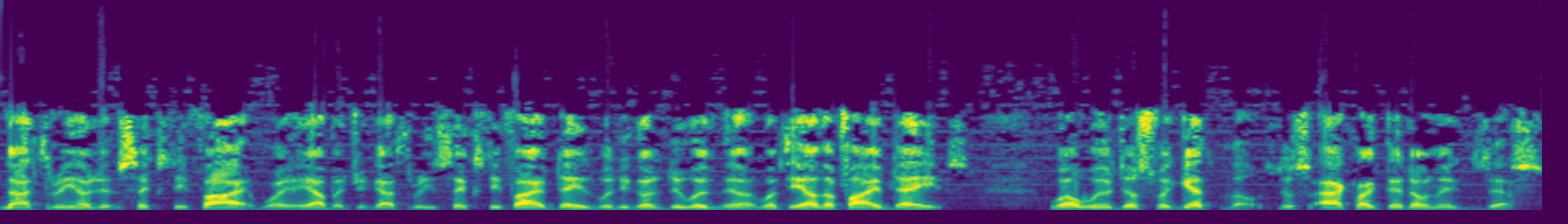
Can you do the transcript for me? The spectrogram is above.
not 365. Well, yeah, but you got 365 days. What are you going to do with, uh, with the other five days? Well, we'll just forget those. Just act like they don't exist.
